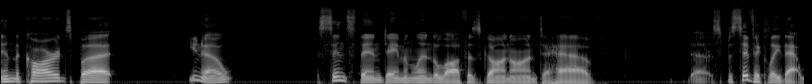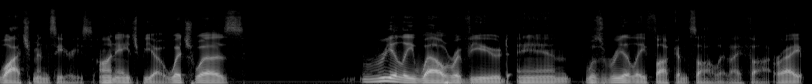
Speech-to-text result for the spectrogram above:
in the cards, but you know, since then, Damon Lindelof has gone on to have uh, specifically that Watchmen series on HBO, which was really well reviewed and was really fucking solid, I thought, right?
